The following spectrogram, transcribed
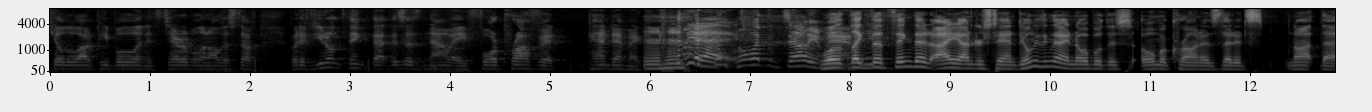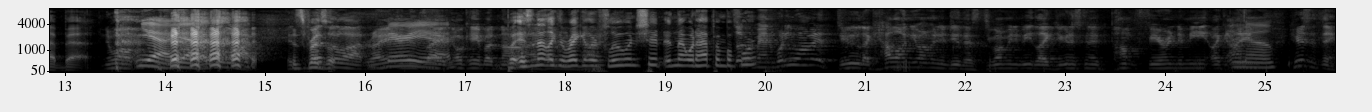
killed a lot of people and it's terrible and all this stuff. But if you don't think that this is now a for-profit pandemic, mm-hmm. Yeah. I don't know what to tell you, well man. like the thing that I understand the only thing that I know about this Omicron is that it's not that bad well, Yeah, yeah. Spreads a. It It spreads spreads a a- lot, right? Very, it's like, yeah. okay, but not but isn't that like the regular die. flu and shit isn't that what happened before Look, man, what do you want me to do? Like, how long do you want me to do this? Do you want me to be like, you're just gonna pump fear into me? Like, I I, know. Here's the thing,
